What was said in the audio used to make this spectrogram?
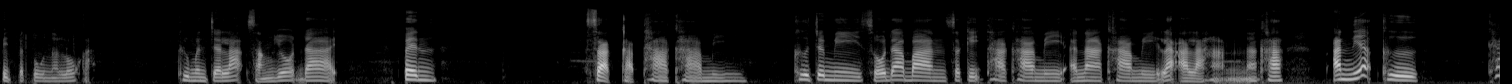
ปิดประตูนรกอะ่ะ คือมันจะละสังโยชน์ได้ เป็นสักทาคามี คือจะมีโสดาบัน สกิทาคามี อนาคามี และอรหันนะคะ อันเนี้ยคือแค่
